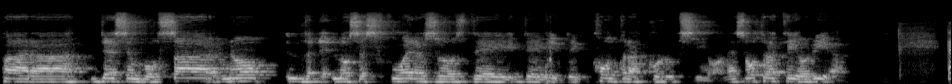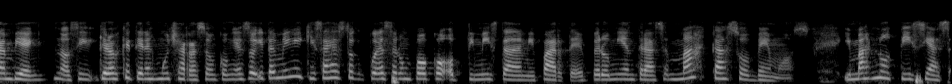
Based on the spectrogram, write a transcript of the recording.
para desembolsar, ¿no? Los esfuerzos de, de, de contracorrupción. Es otra teoría. También, no, sí, creo que tienes mucha razón con eso. Y también, y quizás esto puede ser un poco optimista de mi parte, pero mientras más casos vemos y más noticias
